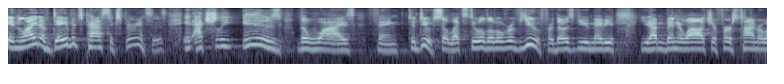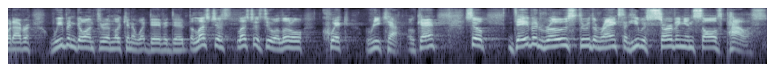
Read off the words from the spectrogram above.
In light of David's past experiences, it actually is the wise thing to do. So let's do a little review. For those of you, maybe you haven't been in a while, it's your first time or whatever. We've been going through and looking at what David did, but let's just, let's just do a little quick recap, okay? So David rose through the ranks and he was serving in Saul's palace.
